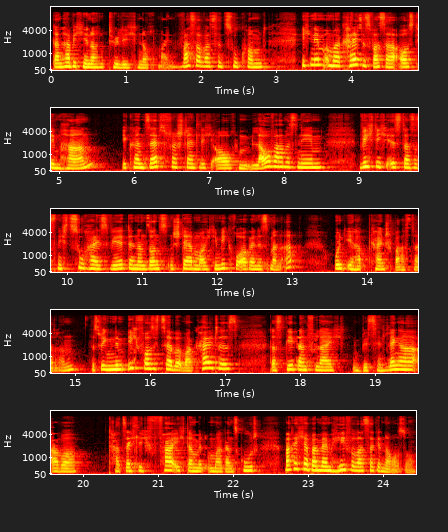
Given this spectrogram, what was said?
Dann habe ich hier noch natürlich noch mein Wasser, was hinzukommt. Ich nehme immer kaltes Wasser aus dem Hahn. Ihr könnt selbstverständlich auch lauwarmes nehmen. Wichtig ist, dass es nicht zu heiß wird, denn ansonsten sterben euch die Mikroorganismen ab und ihr habt keinen Spaß daran. Deswegen nehme ich vorsichtshalber immer kaltes. Das geht dann vielleicht ein bisschen länger, aber Tatsächlich fahre ich damit immer ganz gut. Mache ich ja bei meinem Hefewasser genauso.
